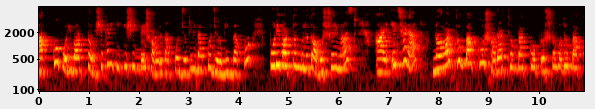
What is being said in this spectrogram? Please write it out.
বাক্য পরিবর্তন। সেখানে কি কি শিখবে? সরল বাক্য, জটিল বাক্য, যৌগিক বাক্য, পরিবর্তনগুলো তো অবশ্যই মাস্ট আর এছাড়া নমার্থক বাক্য, সদার্থক বাক্য, প্রশ্নবোধক বাক্য,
